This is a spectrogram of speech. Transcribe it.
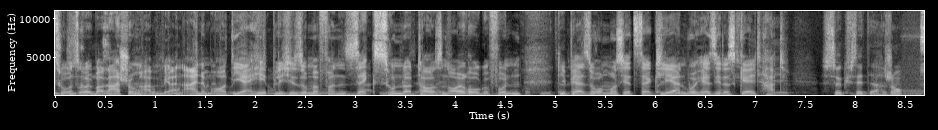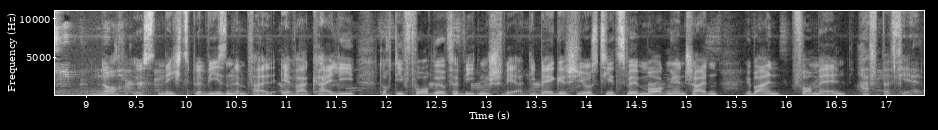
Zu unserer Überraschung haben wir an einem Ort die erhebliche Summe von 600.000 Euro gefunden. Die Person muss jetzt erklären, woher sie das Geld hat. Noch ist nichts bewiesen im Fall Eva Kaili, doch die Vorwürfe wiegen schwer. Die belgische Justiz will morgen entscheiden über einen formellen Haftbefehl.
